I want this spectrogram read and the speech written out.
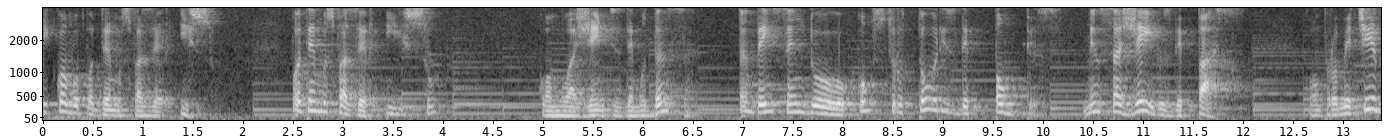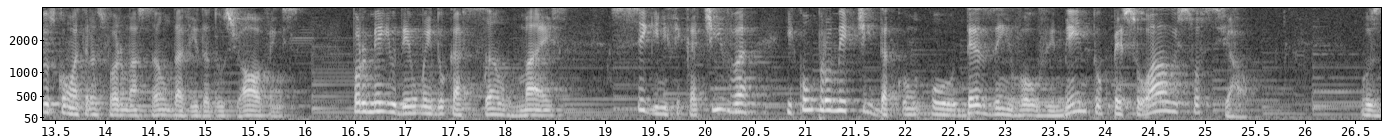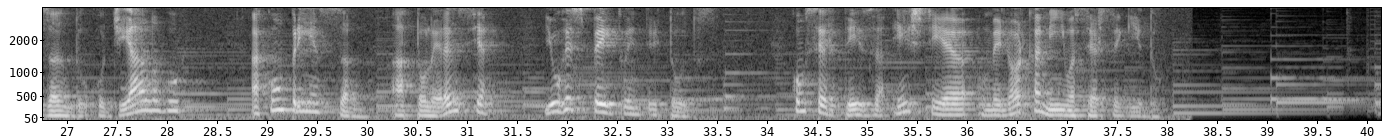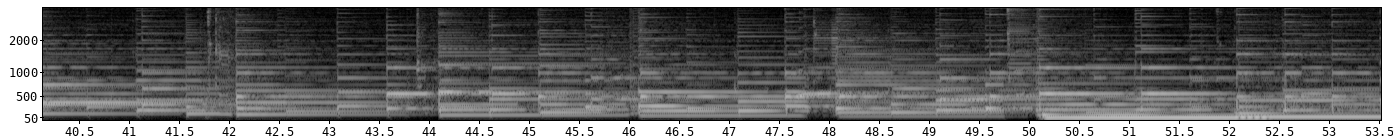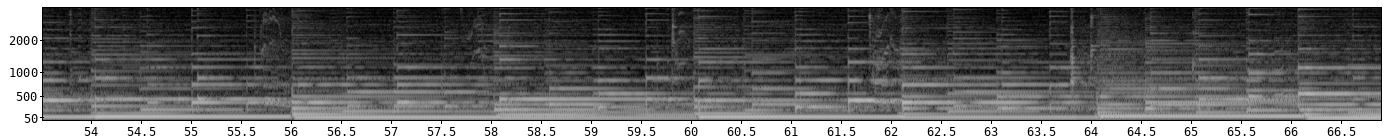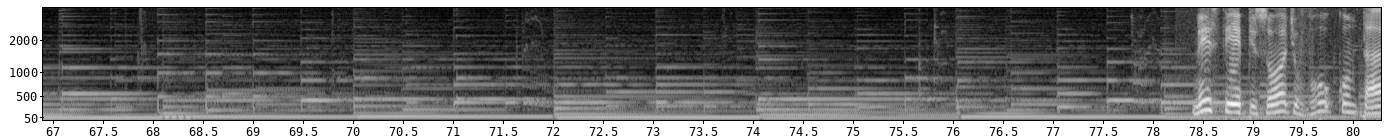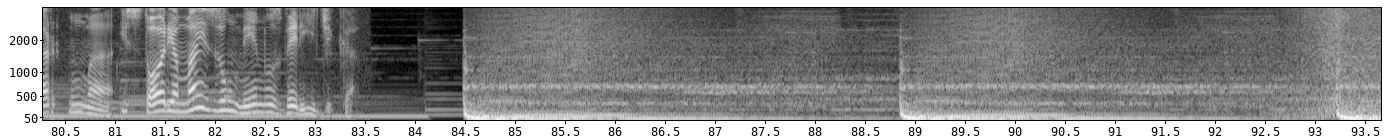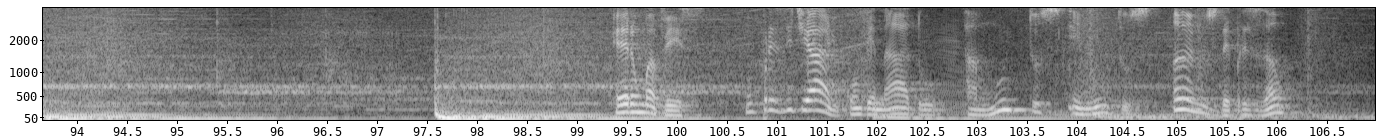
E como podemos fazer isso? Podemos fazer isso como agentes de mudança, também sendo construtores de pontes, mensageiros de paz, comprometidos com a transformação da vida dos jovens por meio de uma educação mais significativa e comprometida com o desenvolvimento pessoal e social, usando o diálogo a compreensão, a tolerância e o respeito entre todos. Com certeza, este é o melhor caminho a ser seguido. Neste episódio vou contar uma história mais ou menos verídica. Era uma vez um presidiário condenado a muitos e muitos anos de prisão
